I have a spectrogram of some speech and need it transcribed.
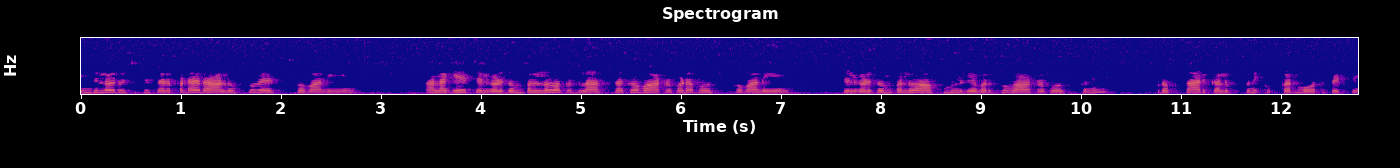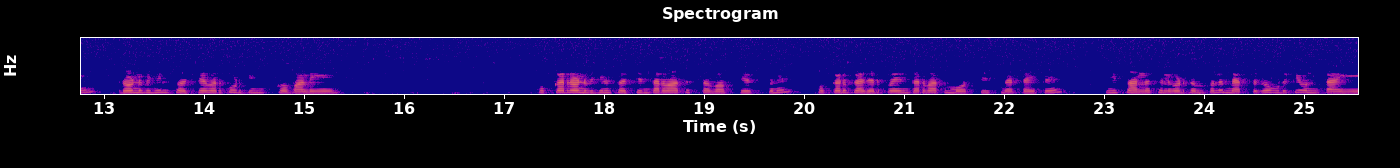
ఇందులో రుచికి సరిపడా రాళ్ళు ఉప్పు వేసుకోవాలి. అలాగే చిలగడ దుంపల్లో ఒక గ్లాస్ దాకా వాటర్ కూడా పోసుకోవాలి. చిలగడ దుంపలు హాఫ్ ములిగే వరకు వాటర్ పోసుకుని ఇప్పుడు ఒకసారి కలుపుకొని కుక్కర్ మూత పెట్టి రెండు విజిల్స్ వచ్చే వరకు ఉడికించుకోవాలి. కుక్కర్ రెండు విజిల్స్ వచ్చిన తర్వాత స్టవ్ ఆఫ్ చేసుకుని కుక్కర్ ప్రెజర్ పోయిన తర్వాత మూత తీసినట్టయితే ఈ సన్న చిలకడ దుంపలు మెత్తగా ఉడికి ఉంటాయి.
